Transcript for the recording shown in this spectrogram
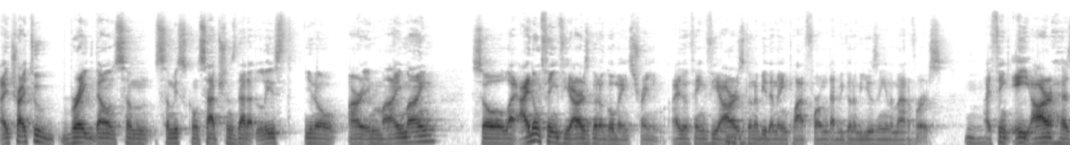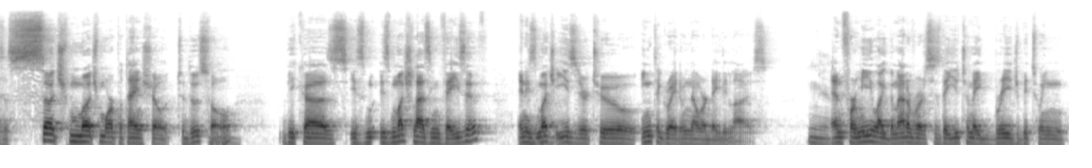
I try to break down some some misconceptions that at least you know are in my mind. So like I don't think VR is gonna go mainstream. I don't think VR mm. is gonna be the main platform that we're gonna be using in the metaverse. I think AR has a, such much more potential to do so because it's, it's much less invasive and it's much easier to integrate in our daily lives. Yeah. And for me, like the metaverse is the ultimate bridge between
